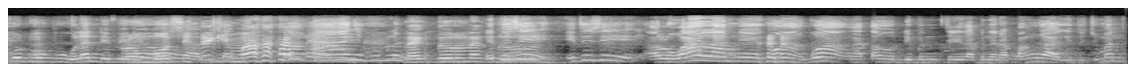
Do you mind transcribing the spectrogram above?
Kok dua bulan DBD trombositnya gimana makanya gua bilang naik turun naik itu turun. sih itu sih alu alam ya. Gua gua nggak tahu dia cerita bener apa enggak gitu. Cuman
